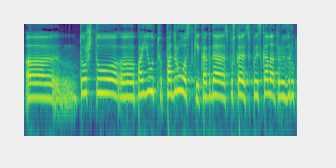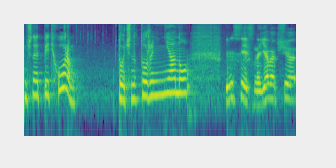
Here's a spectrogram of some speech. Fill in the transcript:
А, то, что э, поют подростки, когда спускаются по эскалатору и вдруг начинают петь хором, точно тоже не оно. Естественно, я вообще,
